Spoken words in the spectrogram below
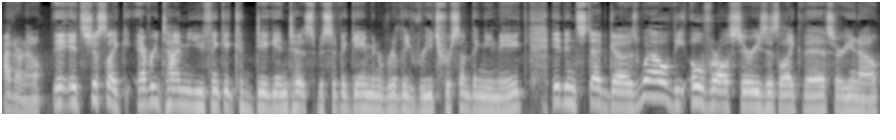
I don't know. It's just like every time you think it could dig into a specific game and really reach for something unique, it instead goes, well, the overall series is like this, or, you know,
